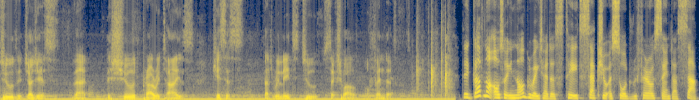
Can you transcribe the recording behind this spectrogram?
to the judges that they should prioritize cases that relate to sexual offenders. The governor also inaugurated a state sexual assault referral center SARC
